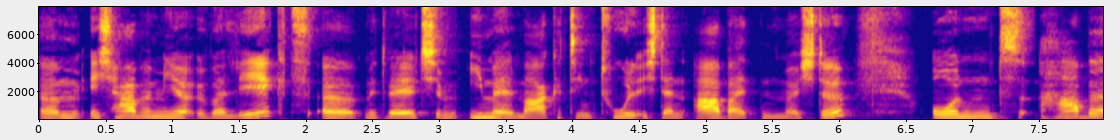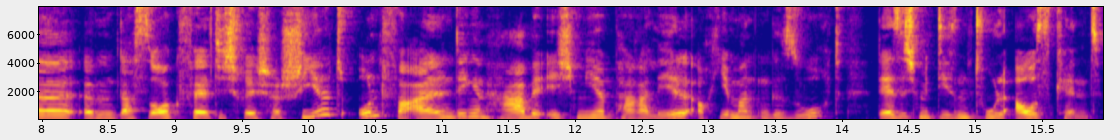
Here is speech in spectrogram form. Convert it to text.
Ähm, ich habe mir überlegt, äh, mit welchem E-Mail-Marketing-Tool ich denn arbeiten möchte und habe ähm, das sorgfältig recherchiert und vor allen Dingen habe ich mir parallel auch jemanden gesucht, der sich mit diesem Tool auskennt.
